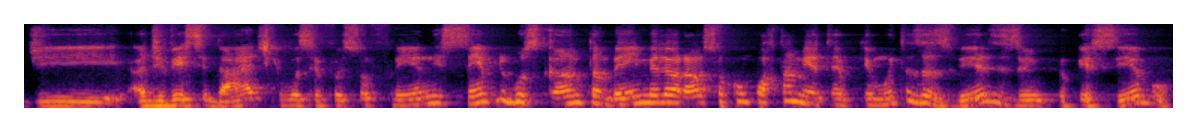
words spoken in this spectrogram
de adversidade que você foi sofrendo e sempre buscando também melhorar o seu comportamento, né? Porque muitas das vezes eu percebo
